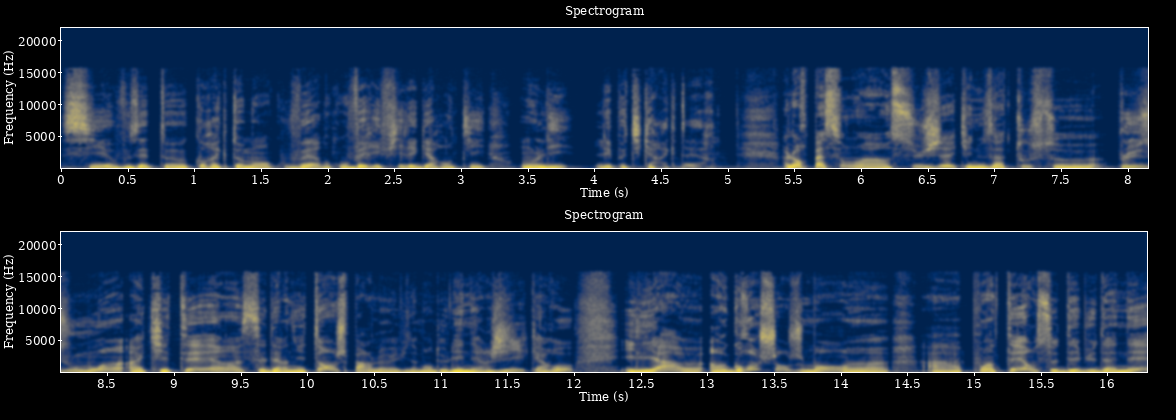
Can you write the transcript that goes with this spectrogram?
si vous êtes euh, correctement couvert. Donc on vérifie les garanties, on lit les petits caractères. Alors passons à un sujet qui nous a tous euh, plus ou moins inquiétés hein, ces derniers temps. Je parle évidemment de l'énergie, Caro. Il y a euh, un gros changement euh, à pointer en ce début d'année.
